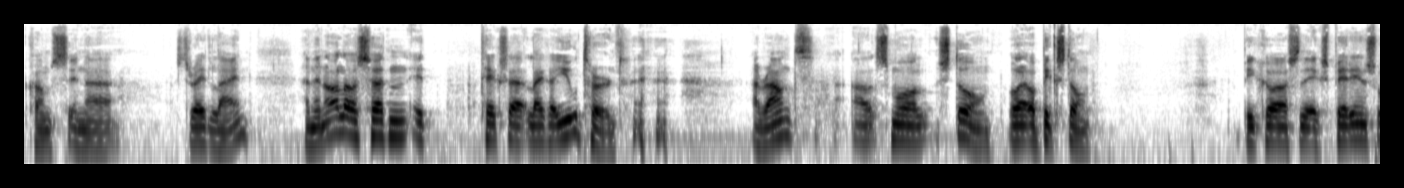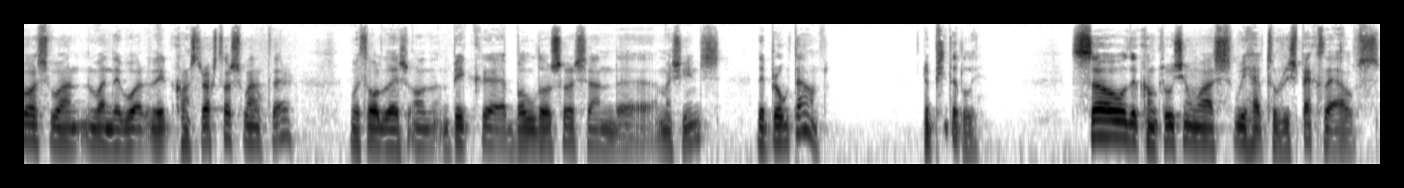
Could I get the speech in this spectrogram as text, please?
comes in a straight line, and then all of a sudden it takes a, like a U-turn. around a small stone or a big stone because the experience was when when they were the constructors went there with all these big uh, bulldozers and uh, machines they broke down repeatedly. So the conclusion was we have to respect the elves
